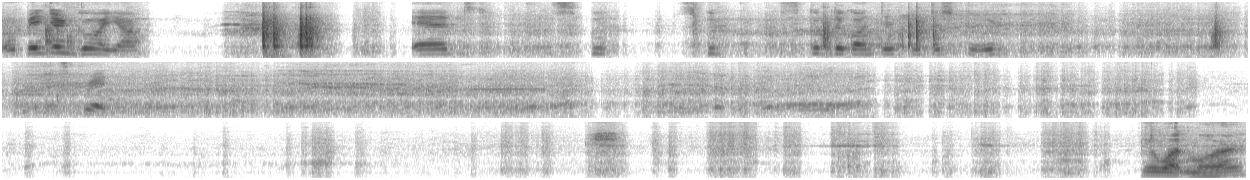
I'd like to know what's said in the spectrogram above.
Open your Goya and scoop scoop scoop the content with a spoon and spread. You want more?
